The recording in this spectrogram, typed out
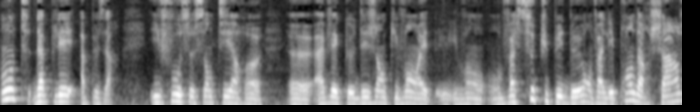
honte d'appeler APESA. Il faut se sentir euh, avec des gens qui vont être, on va s'occuper d'eux, on va les prendre en charge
